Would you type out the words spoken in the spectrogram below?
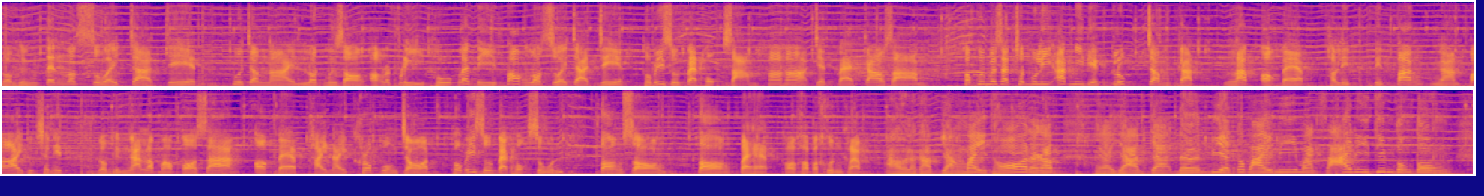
รวมถึงเต็นท์รถสวยจากเจดผู้จำหน่ายรถมือ 2 ออกรถฟรี ถูกและดีต้องรถสวยจากเจดโทรไปที่0863557893 ขอบคุณบริษัทชนบุรีอาร์ตมีเดียกรุ๊ปจำกัด รับออกแบบผลิตติดตั้งงานป้ายทุกชนิด รวมถึงงานรับเหมาก่อสร้าง ออกแบบภายในครบวงจร โทรไปที่0860ตอง2ตอง 8 ขอขอบพระคุณครับ เอาละครับยังไม่ท้อนะครับ พยายามจะเดินเบียดเข้าไปมีหมัดซ้ายนี่ทิ่มตรงๆ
